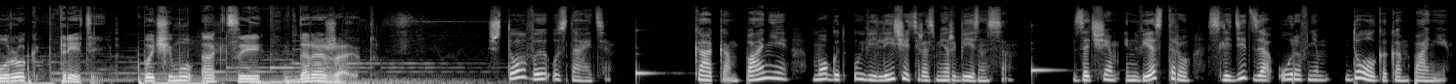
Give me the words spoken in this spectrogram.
Урок третий. Почему акции дорожают? Что вы узнаете? Как компании могут увеличить размер бизнеса? Зачем инвестору следить за уровнем долга компании?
